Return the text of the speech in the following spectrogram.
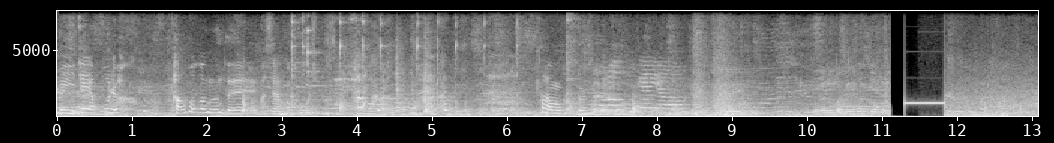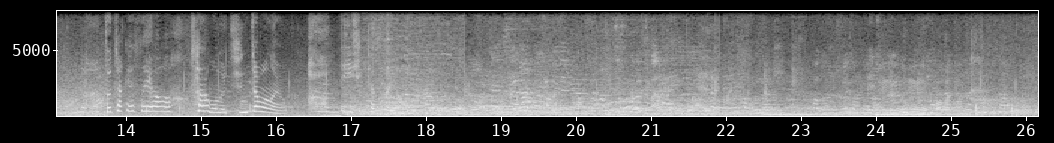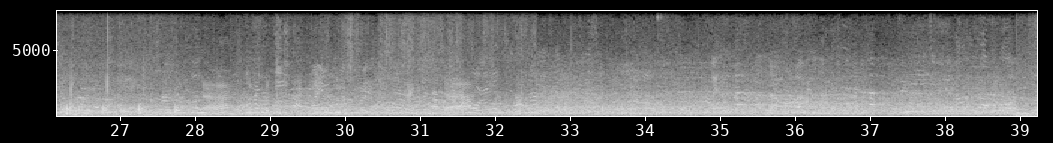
왜 이제야 뿌려? 다 먹었는데 맛을 한번 보고 싶어서. 다 먹었어. 도착했어요. 사람 오늘 진짜 많아요. 티 시켰어요.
